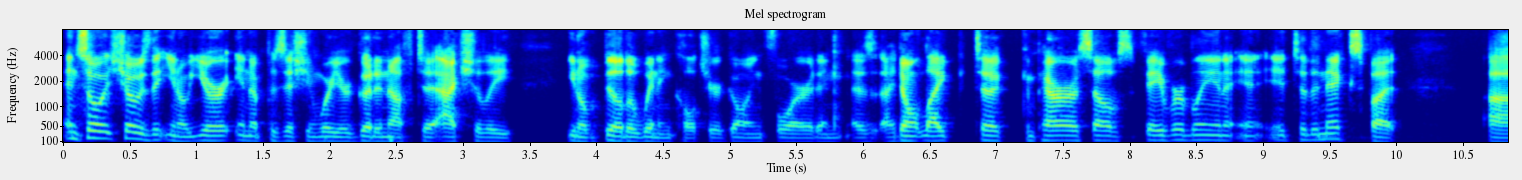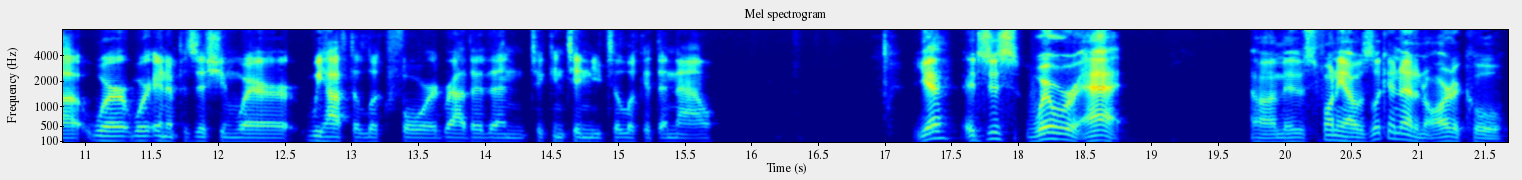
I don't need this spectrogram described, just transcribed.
And so it shows that, you know, you're in a position where you're good enough to actually, you know, build a winning culture going forward. And as I don't like to compare ourselves favorably in, in, to the Knicks, but uh, we're we're in a position where we have to look forward rather than to continue to look at the now. Yeah, it's just where we're at. Um, it was funny. I was looking at an article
